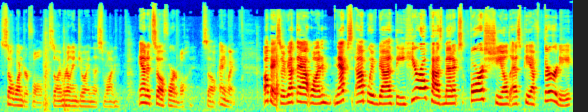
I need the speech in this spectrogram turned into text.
so wonderful. So I'm really enjoying this one. And it's so affordable. So, anyway. Okay, so we've got that one. Next up, we've got the Hero Cosmetics Force Shield SPF 30.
